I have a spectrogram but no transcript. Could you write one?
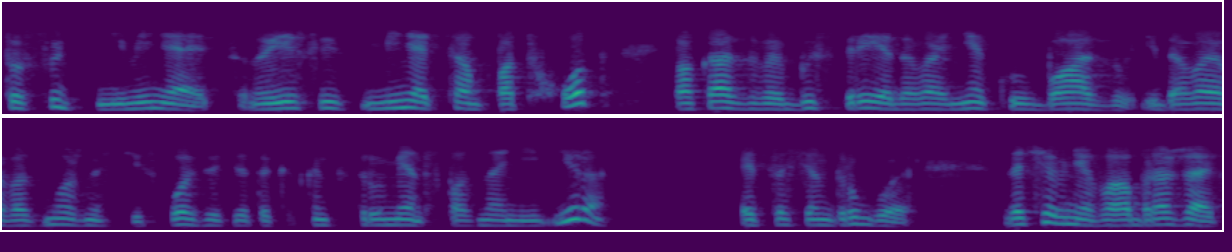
то суть не меняется. Но если менять сам подход, показывая быстрее, давая некую базу и давая возможности использовать это как инструмент в познании мира, это совсем другое. Зачем мне воображать,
